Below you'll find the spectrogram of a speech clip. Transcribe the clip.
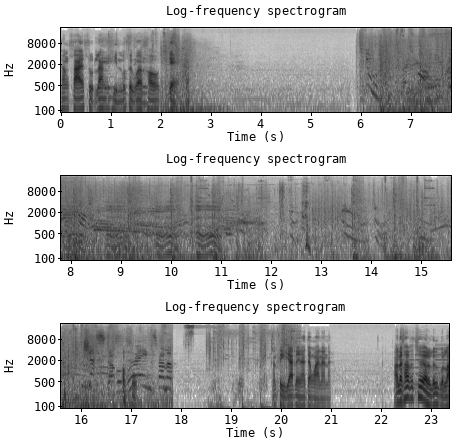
ทางซ้ายสุดล่างหินรู้สึกว่าเขาแจกครับ อืมอืมอืมโอ้โหันตียัดเลยนะจังหวะนั้นนะเอาละครับถ้าเชื่ออย่าลืมกดไล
